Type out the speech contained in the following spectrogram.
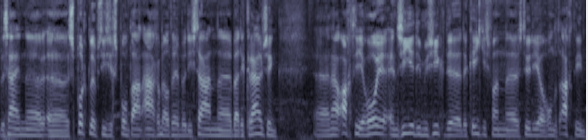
Er zijn uh, sportclubs die zich spontaan aangemeld hebben. Die staan bij de kruising. Nou, achter je hoor je en zie je die muziek. De, de kindjes van Studio 118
